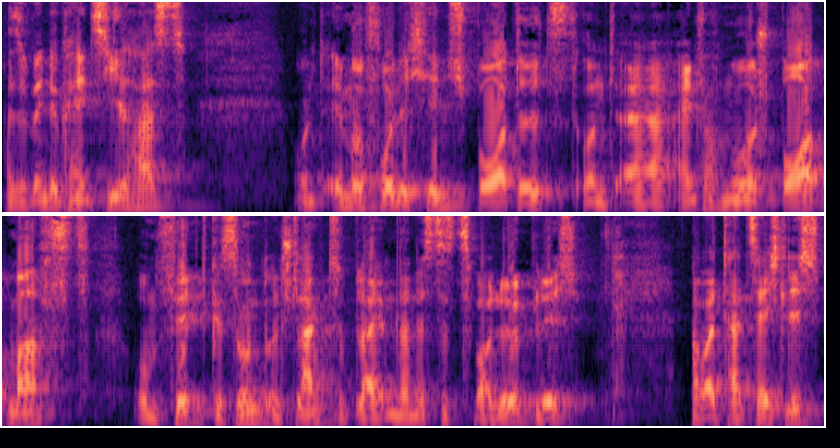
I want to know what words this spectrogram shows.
Also wenn du kein Ziel hast und immer vor dich hinsportelst und äh, einfach nur Sport machst, um fit, gesund und schlank zu bleiben, dann ist es zwar löblich, aber tatsächlich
